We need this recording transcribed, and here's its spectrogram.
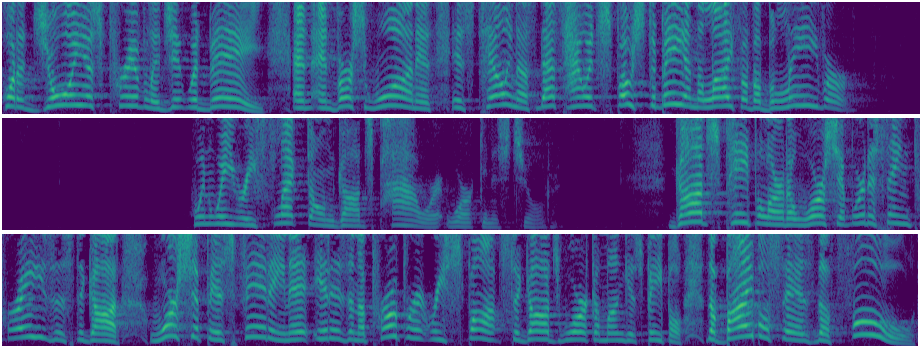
what a joyous privilege it would be. And, and verse 1 is, is telling us that's how it's supposed to be in the life of a believer. When we reflect on God's power at work in His children. God's people are to worship. We're to sing praises to God. Worship is fitting, it, it is an appropriate response to God's work among His people. The Bible says, The fool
